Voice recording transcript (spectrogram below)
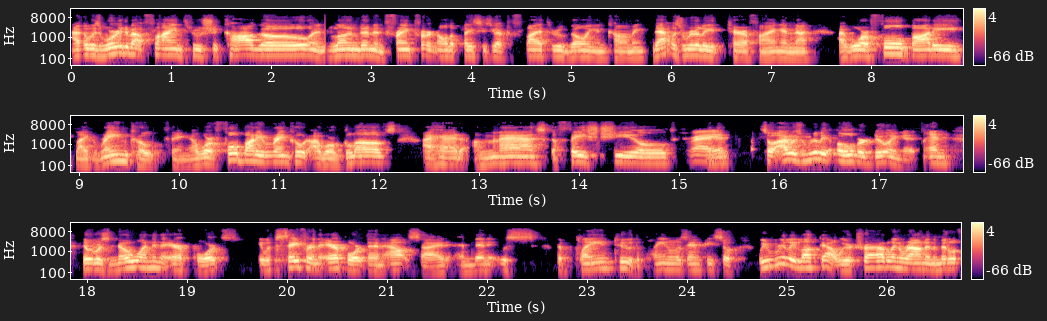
I was worried about flying through Chicago and London and Frankfurt and all the places you have to fly through going and coming. That was really terrifying. And I, I wore a full body like raincoat thing. I wore a full body raincoat. I wore gloves. I had a mask, a face shield. Right. then- so I was really overdoing it. And there was no one in the airports. It was safer in the airport than outside. And then it was the plane too. The plane was empty. So we really lucked out. We were traveling around in the middle of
